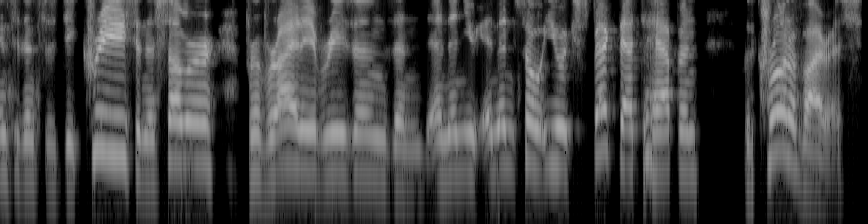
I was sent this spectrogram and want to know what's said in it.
incidences decrease in the summer for a variety of reasons, and and then you and then so you expect that to happen with coronavirus.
